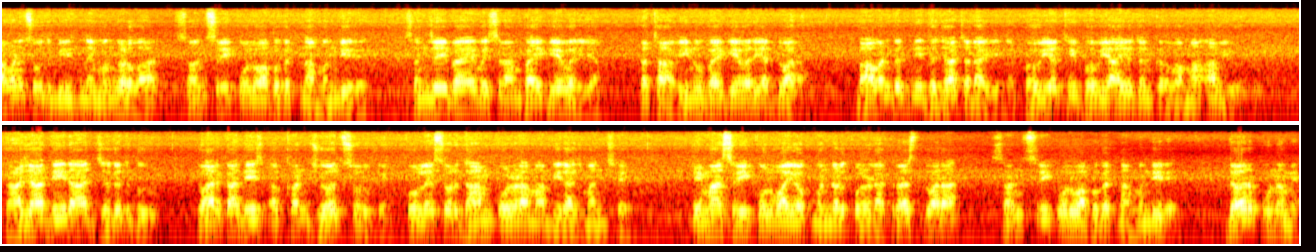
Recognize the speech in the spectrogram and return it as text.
શ્રાવણ સુદ બીજને મંગળવાર સંત શ્રી કોલવા ભગતના મંદિરે સંજયભાઈ વૈશ્રામભાઈ ગેવરિયા તથા વિનુભાઈ ગેવરિયા દ્વારા બાવન ગજની ધજા ચડાવીને ભવ્યથી ભવ્ય આયોજન કરવામાં આવ્યું હતું. રાજાધિરાજ જગતગુરુ દ્વારકાધીશ અખંડ જ્યોત સ્વરૂપે કોલેશ્વર ધામ કોરડામાં બિરાજમાન છે. તેમાં શ્રી કોલવાયોગ મંડળ કોરડા ટ્રસ્ટ દ્વારા સંત શ્રી કોલવા ભગતના મંદિરે દર પૂનમે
